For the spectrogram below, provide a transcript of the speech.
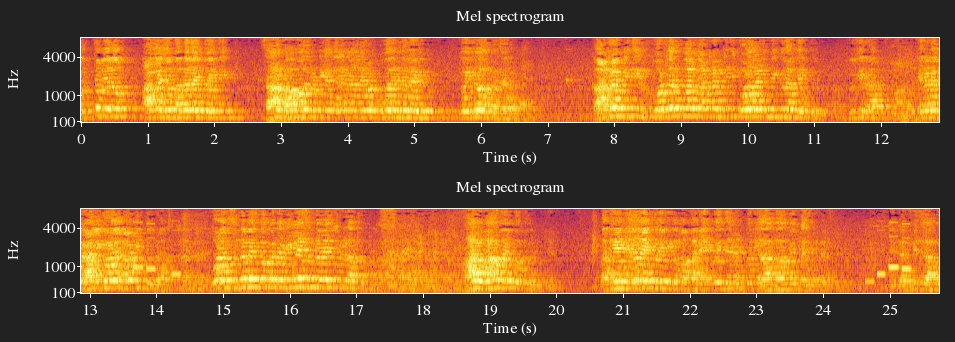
మొత్తం ఏదో ఆకాశం బద్దలైపోయింది ఉన్నట్టుగా ఫామ్ హౌస్ నుండి తెలంగాణలో ఎవరు పువ్వరించలేడు ఇది వాళ్ళ ప్రచారం. కాంట్రాక్ట్ ఇచ్చి కోట్ల రూపాయలు కాంట్రాక్ట్ ఇచ్చి గోడలన్నీ మీకు అని చెప్తారు చూసిరా ఏదైనా ఖాళీ గోడ ఎలా ఇస్తురా గోడకు సున్నం వేసుకోకపోతే వీళ్ళే సున్న వేసుకుంటూ రాస్తున్నారు ఆ భాగం అయిపోతుంది. పదిహేను నెలలు అయిపోయింది ఇక మా పని అయిపోయింది అని అనుకుని ఆరు భాగమే పైసలు ఇది కన్ఫ్యూజ్ కాదు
